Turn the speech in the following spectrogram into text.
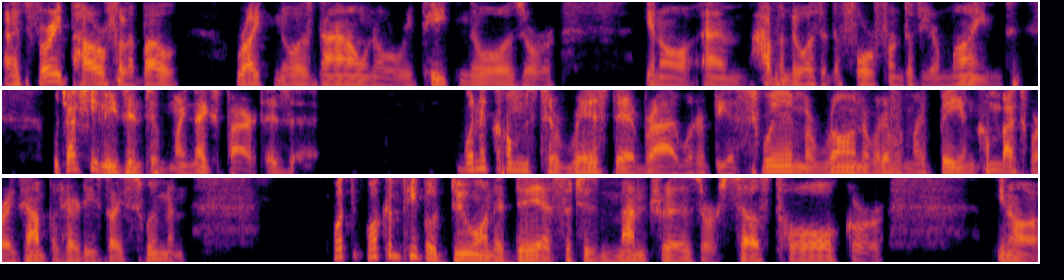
and it's very powerful about writing those down or repeating those or you know, um, having those at the forefront of your mind, which actually leads into my next part is when it comes to race day, Brad, whether it be a swim, a run, or whatever it might be, and come back to our example here, these guys swimming. what what can people do on a day, such as mantras or self talk or you know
